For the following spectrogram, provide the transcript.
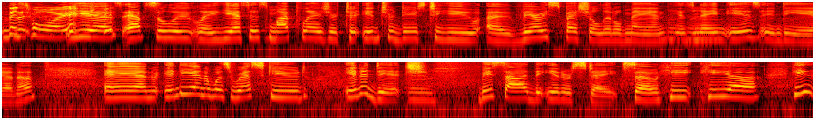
the, the, the, toy. yes, absolutely. Yes, it's my pleasure to introduce to you a very special little man. His mm -hmm. name is Indiana. And Indiana was rescued in a ditch. Mm beside the interstate. So he he uh, he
